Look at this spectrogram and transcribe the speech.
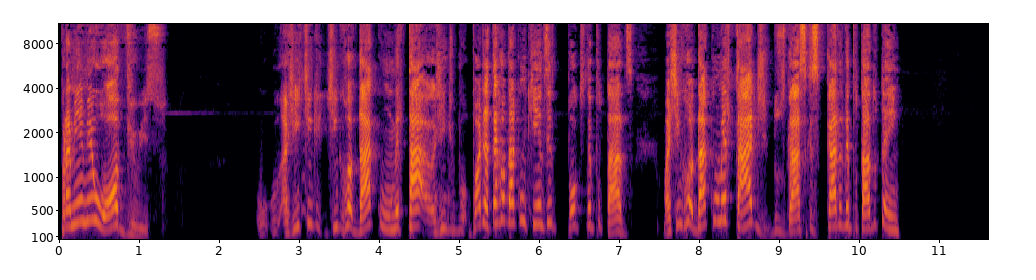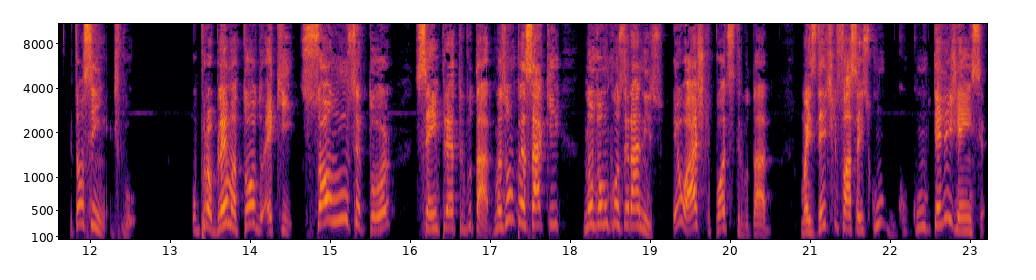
Pra mim é meio óbvio isso. A gente tinha que, tinha que rodar com metade. A gente pode até rodar com 500 e poucos deputados. Mas tinha que rodar com metade dos gastos que cada deputado tem. Então, assim, tipo, o problema todo é que só um setor sempre é tributado. Mas vamos pensar que não vamos considerar nisso. Eu acho que pode ser tributado, mas desde que faça isso com, com, com inteligência.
